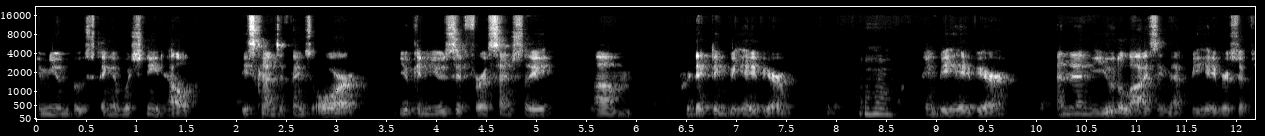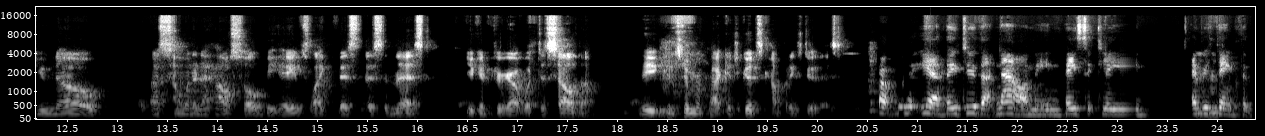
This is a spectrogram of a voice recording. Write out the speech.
immune boosting and which need help, these kinds of things. Or you can use it for essentially um, predicting behavior, mm-hmm. behavior, and then utilizing that behavior. So if you know uh, someone in a household behaves like this, this, and this, you can figure out what to sell them. The consumer packaged goods companies do this yeah, they do that now. I mean, basically everything mm-hmm. that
